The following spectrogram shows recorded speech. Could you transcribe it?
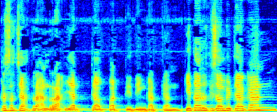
kesejahteraan rakyat dapat ditingkatkan. Kita harus bisa membedakan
